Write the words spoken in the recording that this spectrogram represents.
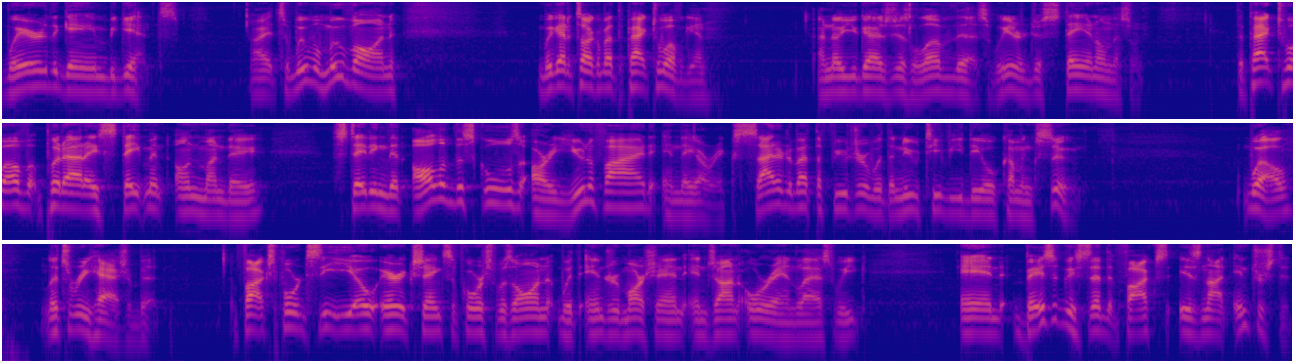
where the game begins. All right, so we will move on. We got to talk about the Pac 12 again. I know you guys just love this. We are just staying on this one. The Pac 12 put out a statement on Monday stating that all of the schools are unified and they are excited about the future with a new TV deal coming soon. Well, let's rehash a bit. Fox Sports CEO Eric Shanks, of course, was on with Andrew Marchand and John Ourand last week and basically said that Fox is not interested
